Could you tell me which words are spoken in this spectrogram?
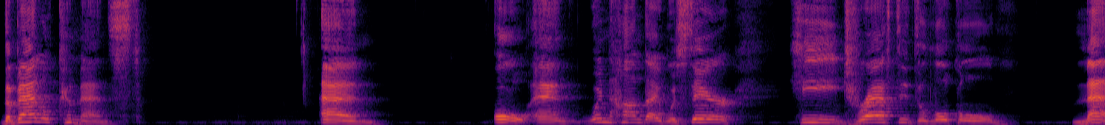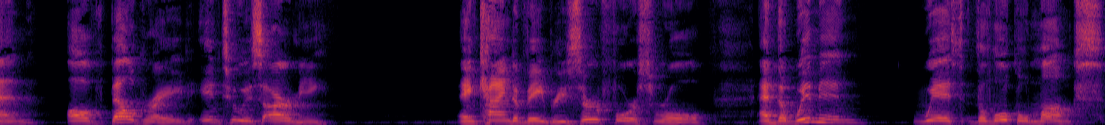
The battle commenced, and oh, and when Hunyadi was there, he drafted the local men of Belgrade into his army in kind of a reserve force role, and the women with the local monks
